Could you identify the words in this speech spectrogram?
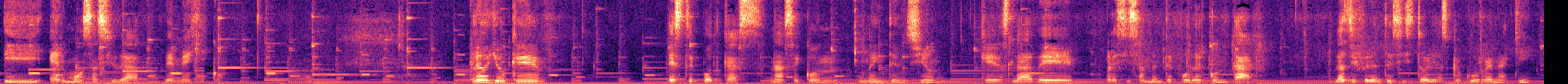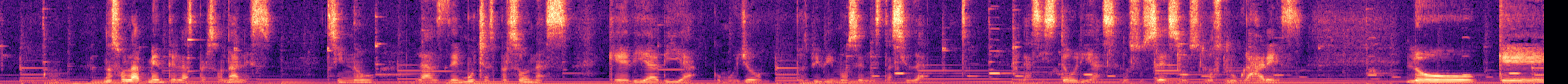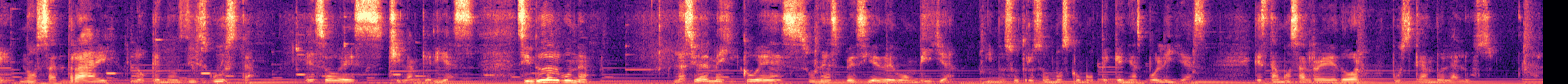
y hermosa ciudad de México. Creo yo que este podcast nace con una intención que es la de precisamente poder contar las diferentes historias que ocurren aquí, no solamente las personales, sino las de muchas personas que día a día, como yo, pues vivimos en esta ciudad. Las historias, los sucesos, los lugares, lo que nos atrae, lo que nos disgusta. Eso es chilanguerías. Sin duda alguna, la Ciudad de México es una especie de bombilla y nosotros somos como pequeñas polillas que estamos alrededor buscando la luz.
